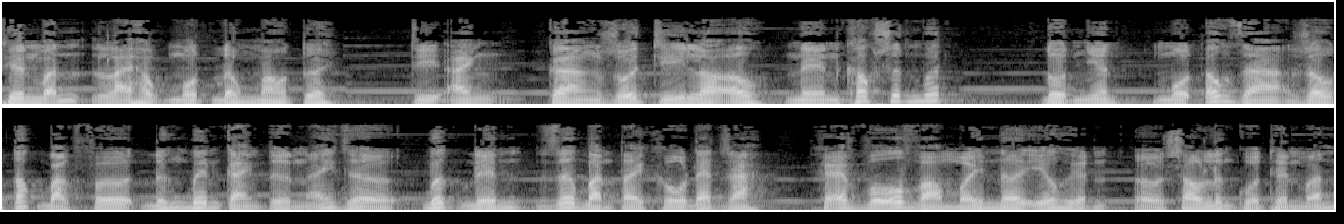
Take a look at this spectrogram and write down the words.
Thiên mẫn lại học một đống máu tươi. Thì anh càng rối trí lo âu nên khóc sướt mướt. Đột nhiên, một ông già râu tóc bạc phơ đứng bên cạnh từ nãy giờ bước đến giơ bàn tay khô đét ra, khẽ vỗ vào mấy nơi yếu huyệt ở sau lưng của thiên mẫn,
